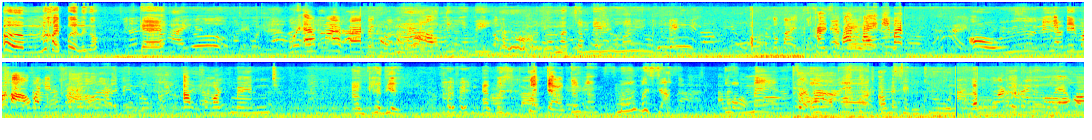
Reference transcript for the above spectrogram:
เออไม่เคยเปิดเลยเนาะ แกอุ้ยแอปมาพาไปของเราจริงๆมันจะไม่รู้ใครจะไปไหนนี่มันโอ้ยนี่ดินขาวค่ะดินขาวอพาร์ตเมนต์อันเคเบียนอันเป็นก๋วยเตี๋ยวต้มยำมือภาษาตัวแม่แต่ว่าเอามาสินครูนะแล้วมันจะเป็นแม่พ่อ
